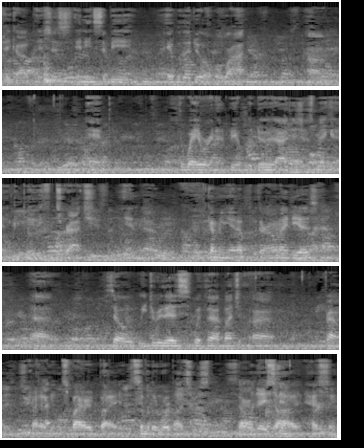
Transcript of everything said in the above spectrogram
pick up. It's just it needs to be able to do a whole lot, um, and the way we're going to be able to do that is just making it completely from scratch and um, coming it up with our own ideas. Uh, so we drew this with a bunch of uh, from kind of inspired by some of the robots s- or they saw at Hesston.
